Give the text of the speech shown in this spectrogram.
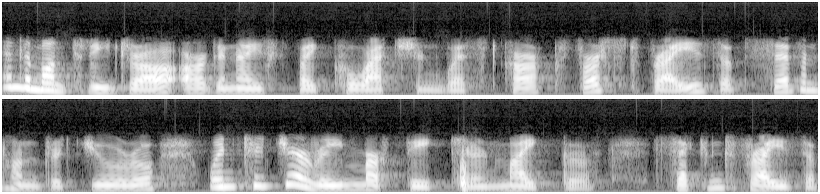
In the monthly draw organised by Coaction West Cork, first prize of 700 euro went to Jerry Murphy Kilmichael. Second prize of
